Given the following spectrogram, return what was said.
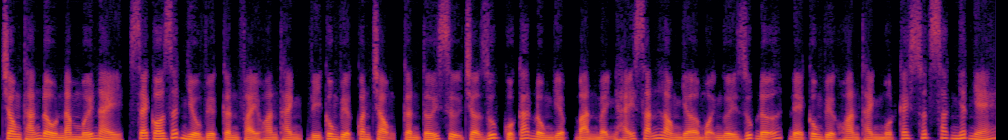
Trong tháng đầu năm mới này, sẽ có rất nhiều việc cần phải hoàn thành, vì công việc quan trọng, cần tới sự trợ giúp của các đồng nghiệp, bản mệnh hãy sẵn lòng nhờ mọi người giúp đỡ, để công việc hoàn thành một cách xuất sắc nhất nhé.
